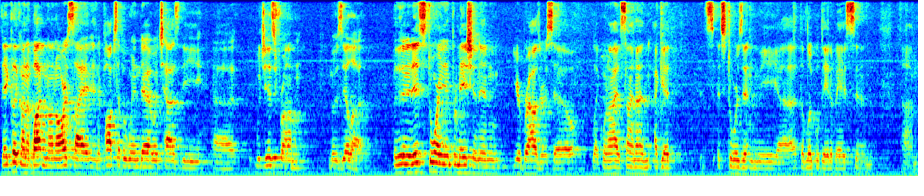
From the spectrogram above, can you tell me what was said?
they click on a button on our site and it pops up a window which has the uh, which is from Mozilla. But then it is storing information in your browser. So like when I sign on, I get it stores it in the uh, the local database and. Um,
